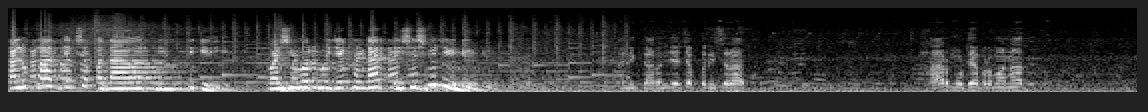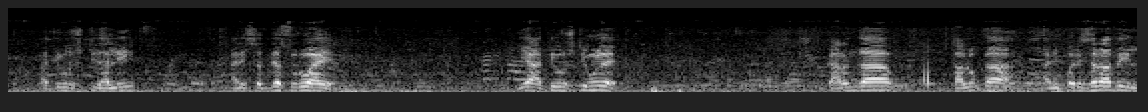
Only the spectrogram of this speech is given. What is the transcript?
तालुका अध्यक्ष पदावर नियुक्ती केली. वाशिमवरून विजय खंडार यशस्वी टीव्ही न्यूज. आणि कारंजाच्या परिसरात फार मोठ्या प्रमाणात अतिवृष्टी झाली आणि सध्या सुरू आहे. या अतिवृष्टीमुळे कारंजा तालुका आणि परिसरातील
